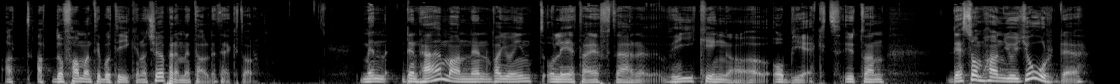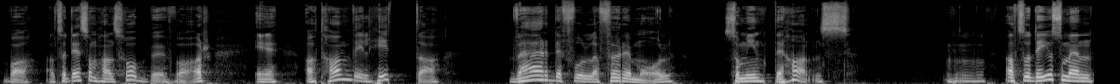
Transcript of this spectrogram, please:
att, att då får man till butiken och köper en metalldetektor. Men den här mannen var ju inte att leta efter vikingaobjekt, utan det som han ju gjorde var, alltså det som hans hobby var, är att han vill hitta värdefulla föremål som inte är hans. Alltså det är ju som en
